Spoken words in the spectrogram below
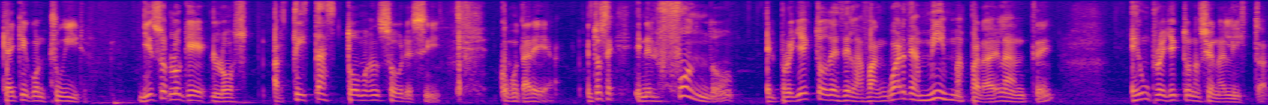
que hay que construir. Y eso es lo que los artistas toman sobre sí como tarea. Entonces, en el fondo, el proyecto desde las vanguardias mismas para adelante es un proyecto nacionalista.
